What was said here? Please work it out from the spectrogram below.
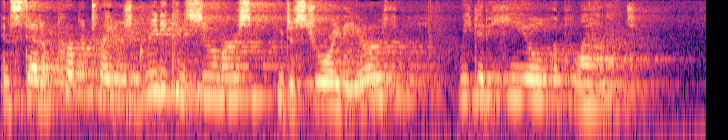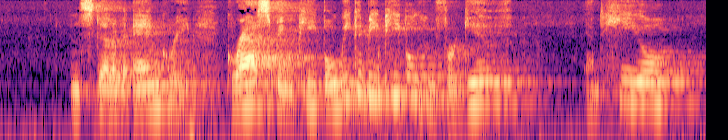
Instead of perpetrators, greedy consumers who destroy the earth, we could heal the planet. Instead of angry, grasping people, we could be people who forgive and heal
